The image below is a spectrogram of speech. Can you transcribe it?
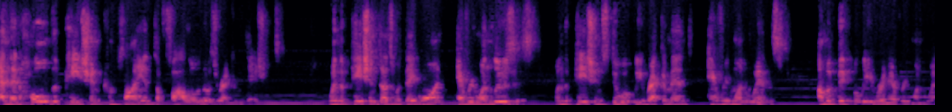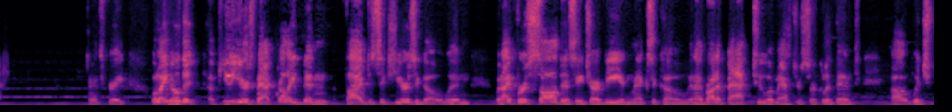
And then hold the patient compliant to follow those recommendations. When the patient does what they want, everyone loses. When the patients do what we recommend, everyone wins. I'm a big believer in everyone winning. That's great. Well, I know that a few years back, probably been five to six years ago, when when I first saw this HRV in Mexico, and I brought it back to a Master Circle event, uh, which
